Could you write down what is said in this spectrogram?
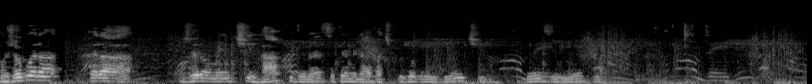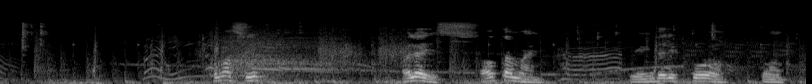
O jogo era, era geralmente rápido, né? Você terminava tipo, o jogo em 20, 15 minutos. Como assim? Olha isso, olha o tamanho. E ainda ele ficou tonto.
